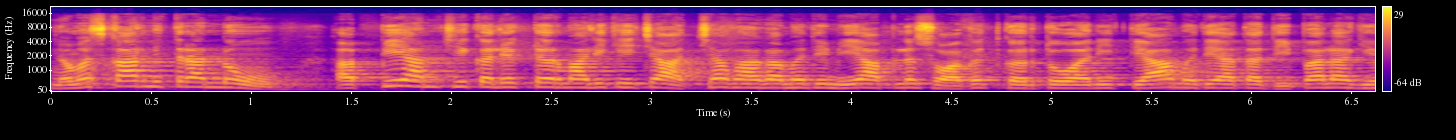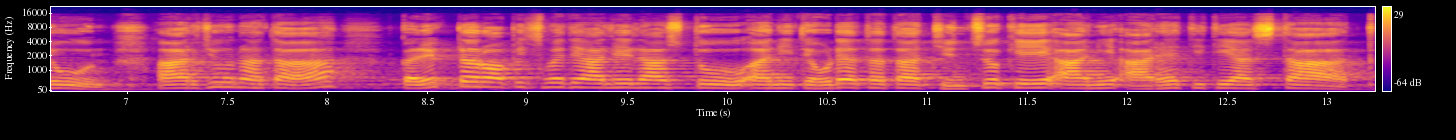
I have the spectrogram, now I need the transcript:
नमस्कार मित्रांनो. अप्पी आमची कलेक्टर मालिकेच्या आजच्या भागामध्ये मी आपलं स्वागत करतो आणि त्यामध्ये आता दीपाला घेऊन अर्जुन आता कलेक्टर ऑफिसमध्ये आलेला असतो आणि तेवढ्यात आता चिंचोके आणि आर्या तिथे असतात.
